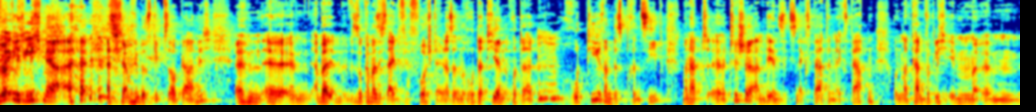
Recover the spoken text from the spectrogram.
wirklich irgendwie. nicht mehr, also ich glaube, das gibt es auch gar nicht. Ähm, äh, ähm, aber so kann man sich das eigentlich vorstellen. Also ein rotieren, rota, mhm. rotierendes Prinzip. Man hat äh, Tische, an denen sitzen Expertinnen und Experten und man kann wirklich im ähm,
